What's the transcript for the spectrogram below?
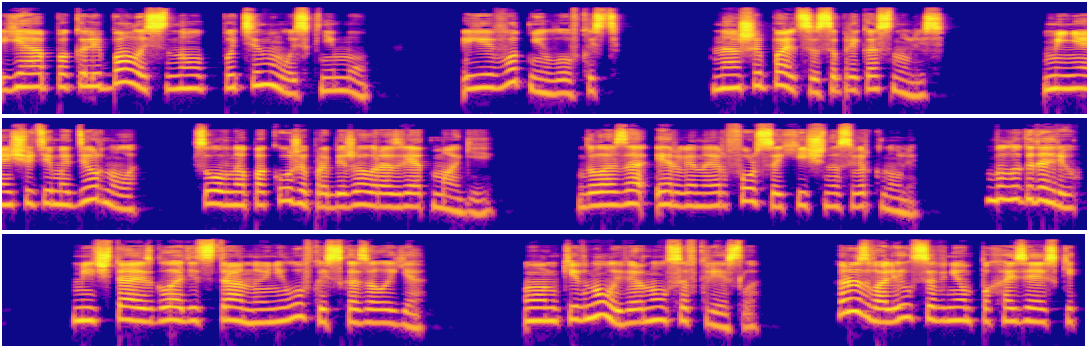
Я поколебалась, но потянулась к нему. И вот неловкость. Наши пальцы соприкоснулись. Меня ощутимо дернуло, словно по коже пробежал разряд магии. Глаза Эрвина Эрфорса хищно сверкнули. «Благодарю», — мечтая сгладить странную неловкость, сказала я. Он кивнул и вернулся в кресло. Развалился в нем по-хозяйски,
